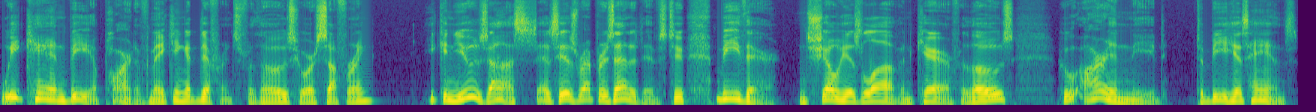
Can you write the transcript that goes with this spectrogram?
we can be a part of making a difference for those who are suffering. He can use us as His representatives to be there and show His love and care for those who are in need, to be His hands.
